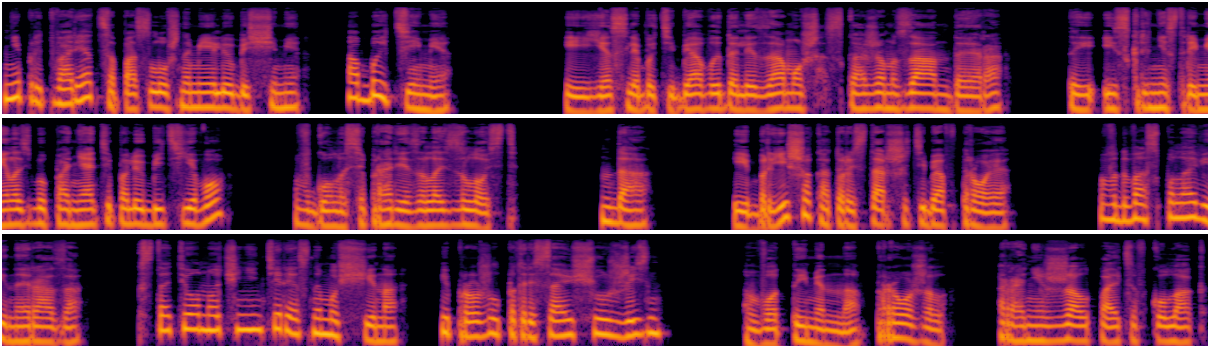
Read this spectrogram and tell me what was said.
Не притворяться послушными и любящими, а быть ими. И если бы тебя выдали замуж, скажем, за Андера, ты искренне стремилась бы понять и полюбить его?» В голосе прорезалась злость. «Да. И Бриша, который старше тебя втрое?» «В два с половиной раза. Кстати, он очень интересный мужчина и прожил потрясающую жизнь». «Вот именно, прожил», — Рани сжал пальцы в кулак.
